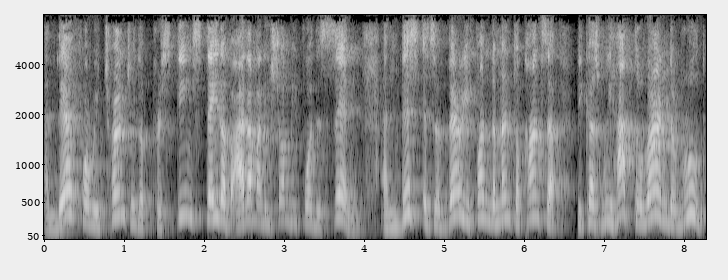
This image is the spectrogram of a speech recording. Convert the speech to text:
And therefore return to the pristine state of Adam HaRishon before the sin. And this is a very fundamental concept because we have to learn the root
